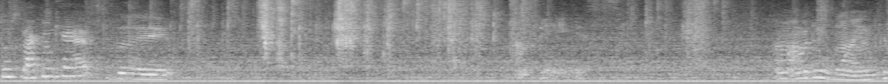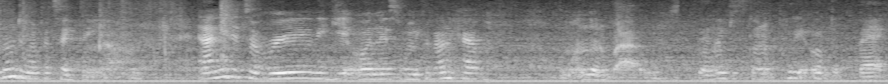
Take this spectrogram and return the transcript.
two stocking caps, but i'm gonna do one because i'm doing protecting y'all. And i needed to really get on this one because i only have one little bottle. Then i'm just gonna put it on the back.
